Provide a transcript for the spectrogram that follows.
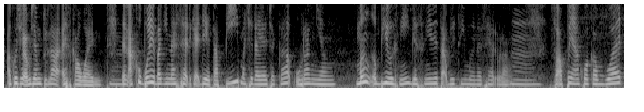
Aku cakap macam tu lah as kawan. Hmm. Dan aku boleh bagi nasihat dekat dia tapi macam Daya cakap orang yang mengabuse ni biasanya dia tak boleh terima nasihat orang. Hmm. So apa yang aku akan buat,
